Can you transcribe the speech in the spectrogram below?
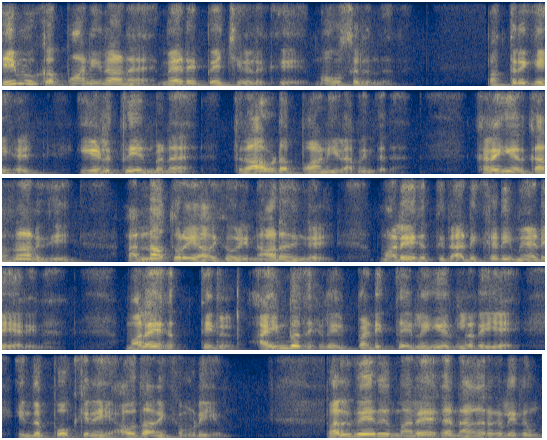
திமுக பாணியிலான மேடை பேச்சுகளுக்கு மவுசு இருந்தது பத்திரிகைகள் எழுத்து என்பன திராவிட பாணியில் அமைந்தன. கலைஞர் கருணாநிதி அண்ணாதுரை ஆகியோரின் நாடகங்கள் மலையகத்தில் அடிக்கடி மேடை ஏறின மலையகத்தில் ஐம்பதுகளில் படித்த இளைஞர்களிடையே இந்த போக்கினை அவதானிக்க முடியும். பல்வேறு மலையக நகர்களிலும்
